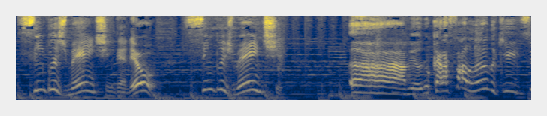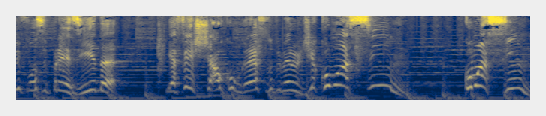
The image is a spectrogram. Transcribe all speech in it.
Simplesmente, entendeu? Simplesmente. Ah, meu, o cara falando que se fosse presida ia fechar o Congresso no primeiro dia. Como assim? Como assim?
